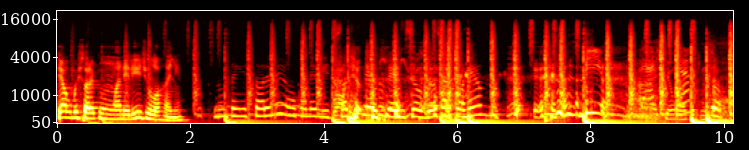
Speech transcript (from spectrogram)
Tem alguma história com Anelide, Lohane? Não tem história nenhuma com Anelide. Só de medo mesmo. Se eu ver, eu saio correndo. Bio. Ai, tem um outro aqui.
